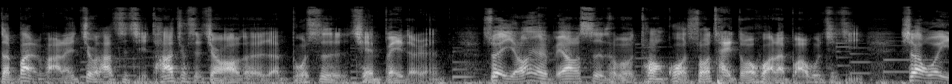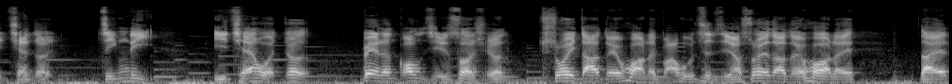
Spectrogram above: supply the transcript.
的办法来救他自己，他就是骄傲的人，不是谦卑的人。所以，永远不要试图通过说太多话来保护自己。像我以前的经历，以前我就被人攻击，说喜欢说一大堆话来保护自己啊，说一大堆话来来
